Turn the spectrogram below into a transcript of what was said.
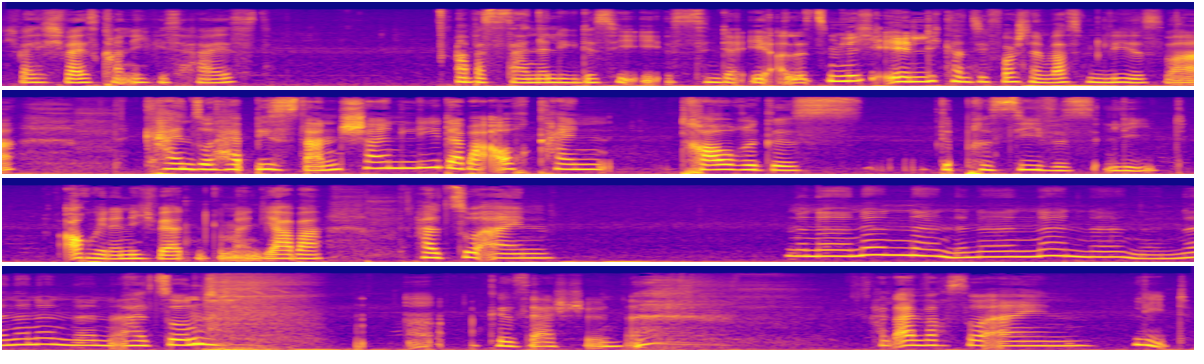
ich weiß, ich weiß gerade nicht, wie es heißt. Aber seine Lieder sie, sind ja eh alle ziemlich ähnlich. Kannst dir vorstellen, was für ein Lied es war kein so Happy Sunshine-Lied, aber auch kein trauriges, depressives Lied. Auch wieder nicht wertend gemeint, ja, aber halt so ein halt so ein okay, sehr schön. Halt einfach so ein Lied.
